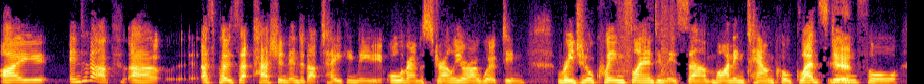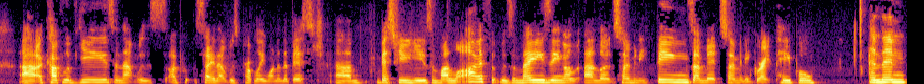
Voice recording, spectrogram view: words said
I ended up, uh, I suppose that passion ended up taking me all around Australia. I worked in regional Queensland in this uh, mining town called Gladstone for uh, a couple of years, and that was I say that was probably one of the best um, best few years of my life. It was amazing. I, I learned so many things. I met so many great people, and then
